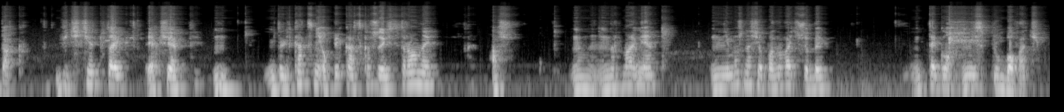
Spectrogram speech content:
Tak. Widzicie tutaj jak się delikatnie opieka z każdej strony, aż normalnie nie można się opanować, żeby tego nie spróbować.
